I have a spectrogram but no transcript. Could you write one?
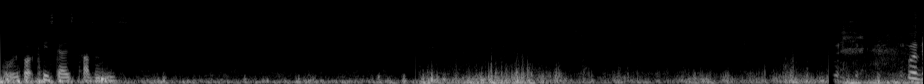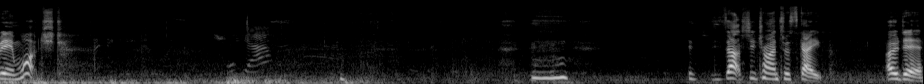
But we've got Kuzco's cousins. We're being watched. He's actually trying to escape. Oh dear.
